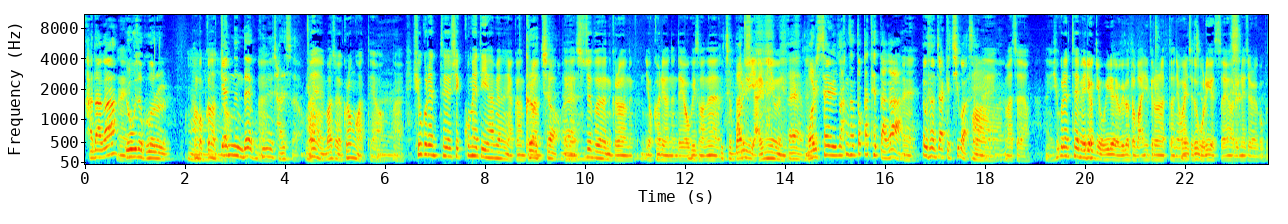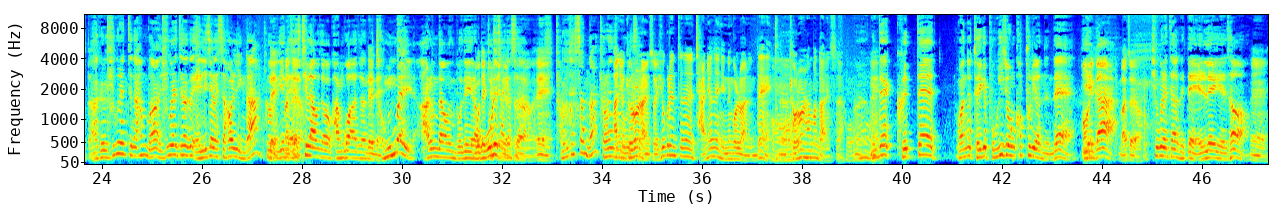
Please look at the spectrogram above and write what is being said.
가다가 네. 여기서 그거를 한번 끊었죠. 깼는데 그 굉장히 잘했어요. 네, 맞아요. 그런 것 같아요. 음. 네. 휴 그랜트식 코미디 하면은 약간 그런 그렇죠. 되게 네. 수줍은 그런 역할이었는데 여기서는 그쵸, 머리 아주 얄미운 네, 머리 스타일도 항상 똑같았다가 네. 여기서는 짧게 치고 왔어요. 어. 네, 맞아요. 네, 휴 그랜트의 매력이 오히려 여기서 더 많이 드러났던 영화일지도 그렇죠. 모르겠어요. 르네 제럴거보다. 아 그리고 휴그랜트가 한번 휴그랜트가 그 엘리자베스 헐린가 그 네, 얘는. 에스틸라우더 광고하던 네네. 정말 아름다운 모델이라고 모델 오래. 사귀었어요. 네. 결혼했었나? 결혼했는지 아니요. 결혼을 안 했어요. 휴 그랜트는 자녀는 있는 걸로 아는데 어. 결혼을 한 번도 안 했어요. 오. 네. 근데 그때 완전 되게 보기 좋은 커플이었는데 어, 얘가 맞아요. 휴그랜트가 그때 LA에서 네.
